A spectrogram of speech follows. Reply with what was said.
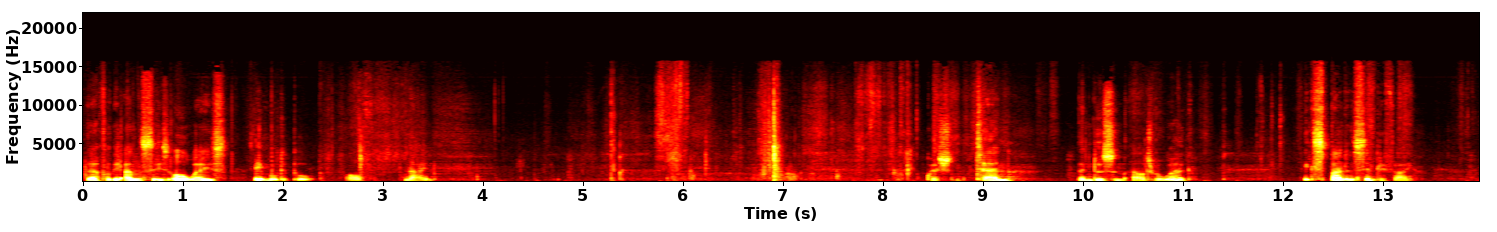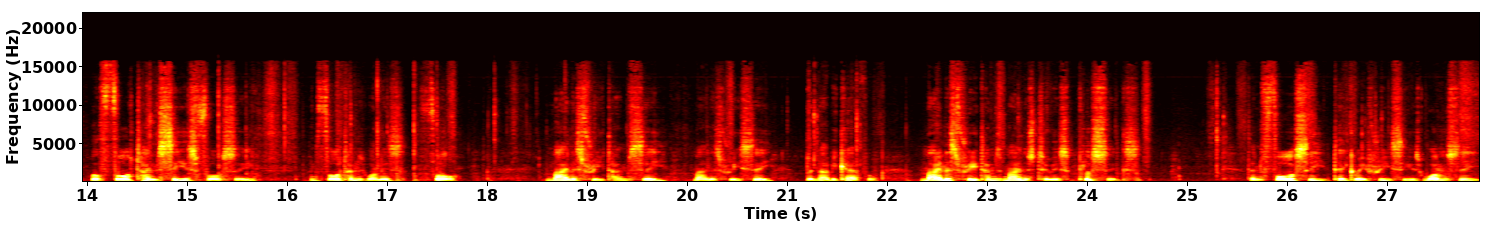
therefore the answer is always a multiple of 9. Question 10 then does some algebra work. Expand and simplify. Well, 4 times c is 4c, and 4 times 1 is 4. Minus 3 times c, minus 3c, but now be careful. Minus 3 times minus 2 is plus 6. Then 4c, take away 3c is 1c.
